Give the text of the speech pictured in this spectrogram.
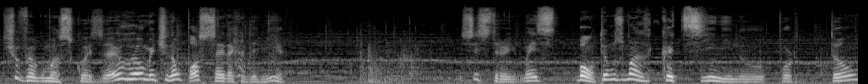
deixa eu ver algumas coisas. Eu realmente não posso sair da academia. Isso é estranho, mas bom, temos uma cutscene no portão.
